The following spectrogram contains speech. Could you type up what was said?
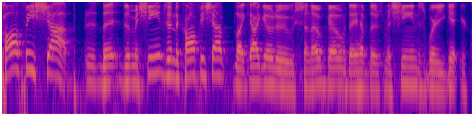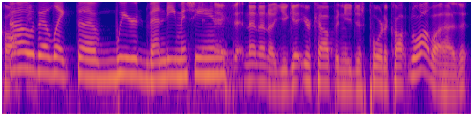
coffee shop. The the machines in the coffee shop, like I go to Sunoco, they have those machines where you get your coffee. Oh, the like the weird vending machines. Exa- no, no, no. You get your cup and you just pour the coffee. Wawa has it.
